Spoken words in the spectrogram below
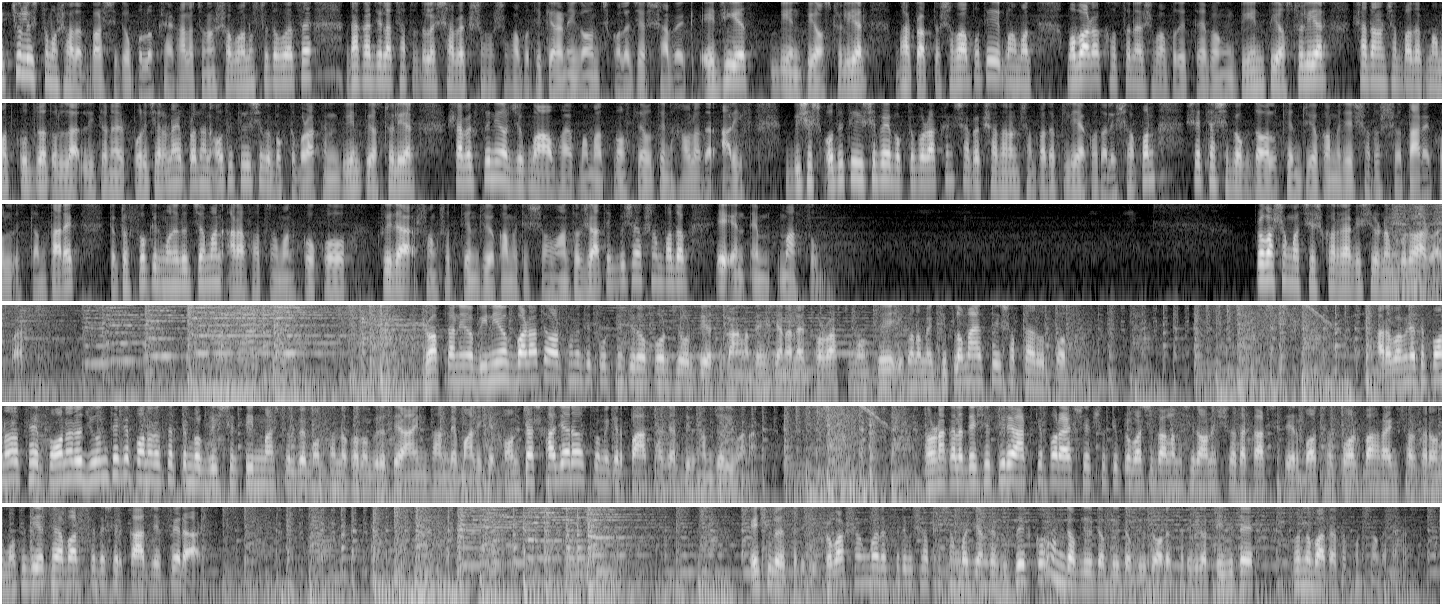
একচল্লিশতম শাহাদ বার্ষিকী উপলক্ষে এক আলোচনা সভা অনুষ্ঠিত হয়েছে। ঢাকা জেলা ছাত্রদলের সাবেক সহসভাপতি কেরানীগঞ্জ কলেজের সাবেক এজিএস বিএনপি অস্ট্রেলিয়ার ভারপ্রাপ্ত সভাপতি মোহাম্মদ মোবারক হোসেনের সভাপতিত্বে এবং বিএনপি অস্ট্রেলিয়ার সাধারণ সম্পাদক মোহাম্মদ কুদরত উল্লাহ লিটনের পরিচালনায় প্রধান অতিথি হিসেবে বক্তব্য রাখেন বিএনপি অস্ট্রেলিয়ার সাবেক সিনিয়র যুগ্ম আহ্বায়ক মোহাম্মদ মোসলেউদ্দিন হাওলাদার আরিফ। বিশেষ অতিথি হিসেবে বক্তব্য রাখেন সাবেক সাধারণ সম্পাদক লিয়াকত আলী স্বপন, স্বেচ্ছাসেবক দল কেন্দ্রীয় কমিটির সদস্য তারেকুল ইসলাম তারেক ডক্টর ফকির মনিরুজ্জামান, আরাফাত রহমান কোকো, ক্রীড়া সংসদ কেন্দ্রীয় কমিটির সহ আন্তর্জাতিক বিষয়ক সম্পাদক এ এন এম মাসুম। প্রবাস সংবাদ শেষ করার আগে শিরোনামগুলো আরও একবার। রপ্তানি ও বিনিয়োগ বাড়াতে অর্থনৈতিক কূটনীতির ওপর জোর দিয়েছে বাংলাদেশ, জানালেন পররাষ্ট্রমন্ত্রী, ইকোনমিক ডিপ্লোম্যাসি সপ্তাহের উদ্বোধন। আরব আমিরাতে পনেরো থেকে পনেরো জুন থেকে পনেরো সেপ্টেম্বর গ্রীষ্মের তিন মাস চলবে মধ্যাহ্ন কর্মবিরতি। আইন ভাঙলে মালিকের পঞ্চাশ হাজার ও শ্রমিকের পাঁচ হাজার দীর্ঘাম জরিমানা। করোনাকালে দেশে ফিরে আটকে পড়া একশো একষট্টি প্রবাসী বাংলাদেশের অনিশ্চয়তা কাটছে বছর পর বাহরাইন সরকার অনুমতি দিয়েছে, আবার সে দেশের কাজে ফেরার। এই ছিল এসএটিভি প্রবাস সংবাদ এসএটিভির সবচেয়ে সংবাদ জানতে ভিজিট করুন W W W dot SATV dot টিভিতে ধন্যবাদ, এতক্ষণ সঙ্গে থাকার জন্য।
